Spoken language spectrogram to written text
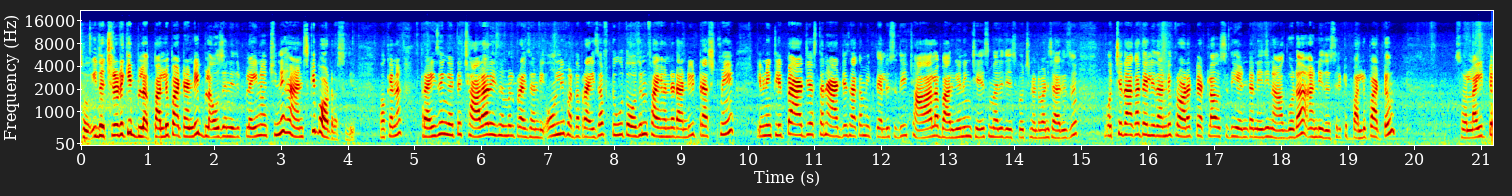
సో ఇది వచ్చేటప్పటికి బ్ల పళ్ళు పాట అండి. బ్లౌజ్ అనేది ప్లెయిన్ వచ్చింది. హ్యాండ్స్కి బార్డర్ వస్తుంది. ఓకేనా? ప్రైజింగ్ అయితే చాలా రీజనబుల్ ప్రైస్ అండి. Only for the price of two thousand five hundred అండి. Trust me. ఇవి నేను క్లిప్ యాడ్ చేస్తాను. యాడ్ చేశాక మీకు తెలుస్తుంది. చాలా బార్గెనింగ్ చేసి మరీ తీసుకొచ్చినటువంటి శారీస్. వచ్చేదాకా తెలియదండి ప్రోడక్ట్ ఎట్లా వస్తుంది ఏంటనేది నాకు కూడా. అండ్ ఇది వచ్చరికి పళ్ళు పాటు. So light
